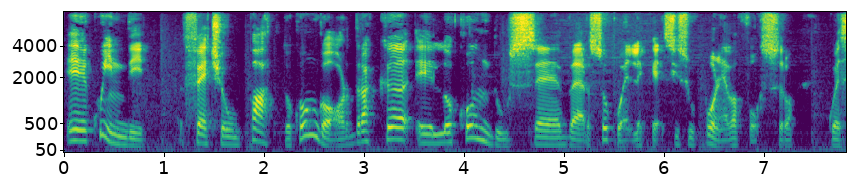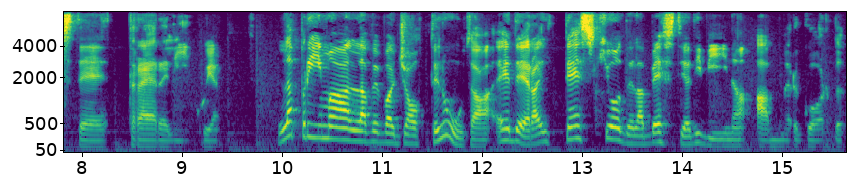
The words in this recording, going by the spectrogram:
E quindi fece un patto con Gordrak e lo condusse verso quelle che si supponeva fossero queste tre reliquie. La prima l'aveva già ottenuta ed era il teschio della bestia divina Hammergord.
